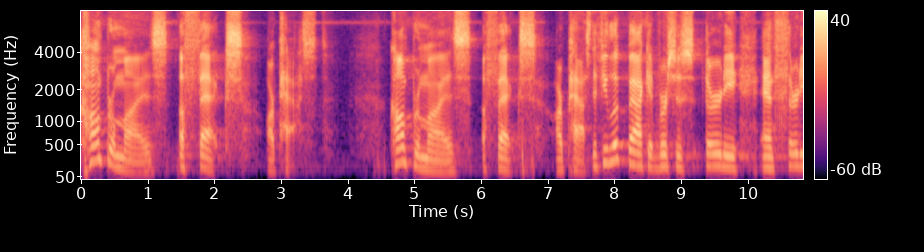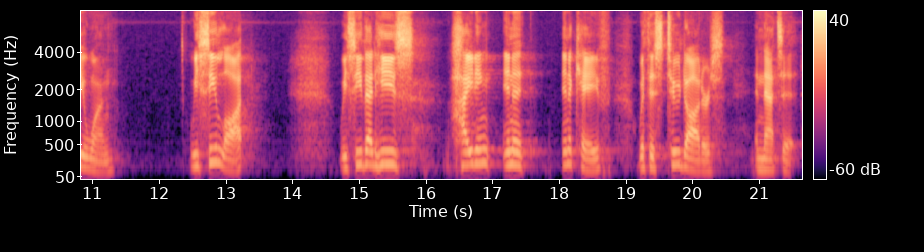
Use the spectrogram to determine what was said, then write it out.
Compromise affects our past. Compromise affects our past. If you look back at verses 30 and 31, we see Lot. We see that he's hiding in a, in a cave with his two daughters, and that's it.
